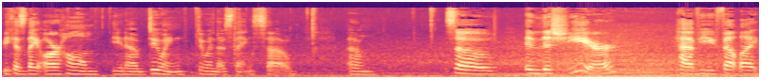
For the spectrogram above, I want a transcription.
because they are home, you know, doing doing those things. So um so in this year have you felt like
